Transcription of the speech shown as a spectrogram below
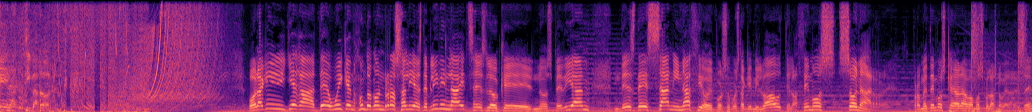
El activador. Por aquí llega The Weeknd junto con Rosalías de Bleeding Lights, es lo que nos pedían desde San Ignacio. Y por supuesto aquí en Bilbao te lo hacemos sonar. Prometemos que ahora vamos con las novedades, ¿eh?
